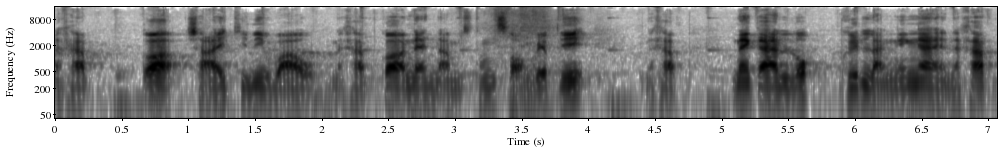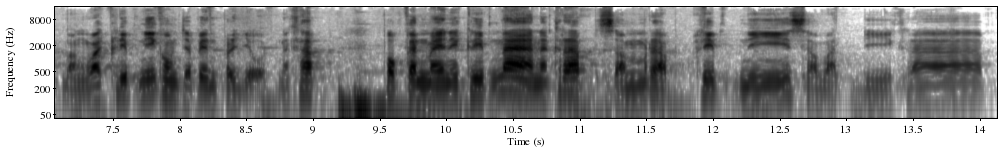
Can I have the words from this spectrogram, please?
นะครับ ก็ใช้ Tiny Wow นะครับ ก็แนะนำทั้ง 2 เว็บนี้นะครับ ในการลบพื้นหลังง่าย ๆ นะครับ หวังว่าคลิปนี้คงจะเป็นประโยชน์นะครับ พบกันใหม่ในคลิปหน้านะครับสำหรับคลิปนี้สวัสดีครับ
